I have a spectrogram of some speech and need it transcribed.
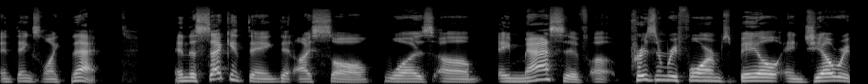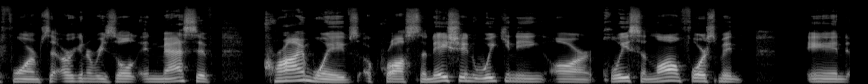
and things like that. And the second thing that I saw was um, a massive uh, prison reforms, bail, and jail reforms that are going to result in massive crime waves across the nation, weakening our police and law enforcement, and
